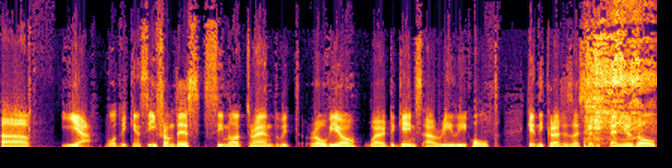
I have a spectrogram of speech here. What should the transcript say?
Uh, yeah, what we can see from this similar trend with Rovio, where the games are really old. Candy Crush, as I said, is 10 years old.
